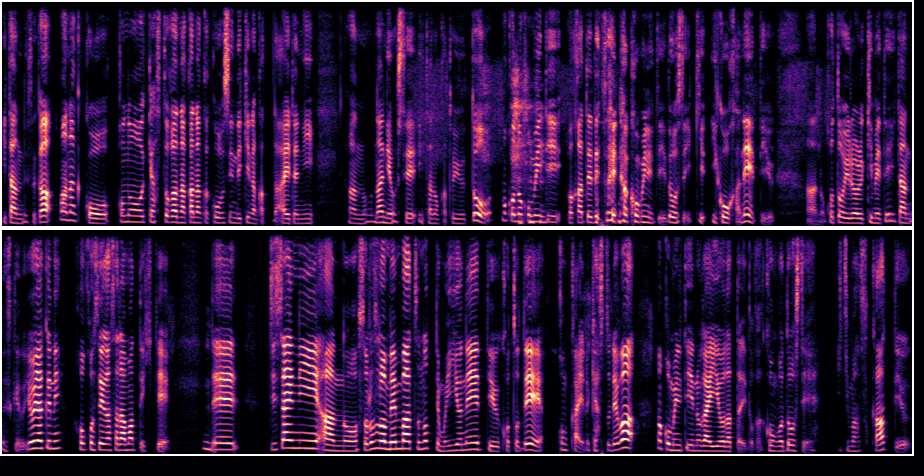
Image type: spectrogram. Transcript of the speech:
いたんですがまあなんかこうこのキャストがなかなか更新できなかった間にあの何をしていたのかというと、まあ、このコミュニティ 若手デザイナーコミュニティどうしていきいこうかねっていうあのことをいろいろ決めていたんですけどようやくね方向性が定まってきてで実際にあのそろそろメンバー募ってもいいよねっていうことで今回のキャストでは、まあ、コミュニティの概要だったりとか今後どうしていきますかっていう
